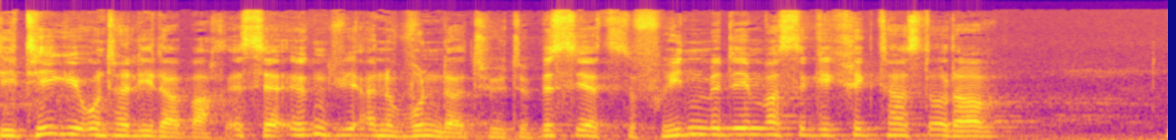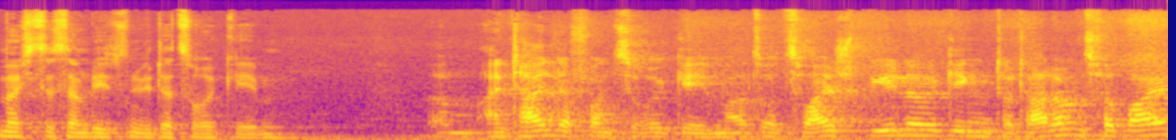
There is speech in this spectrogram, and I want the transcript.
Die TG Unterliederbach ist ja irgendwie eine Wundertüte. Bist du jetzt zufrieden mit dem, was du gekriegt hast, oder möchtest du es am liebsten wieder zurückgeben? Ähm, ein Teil davon zurückgeben. Also zwei Spiele gingen total an uns vorbei.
